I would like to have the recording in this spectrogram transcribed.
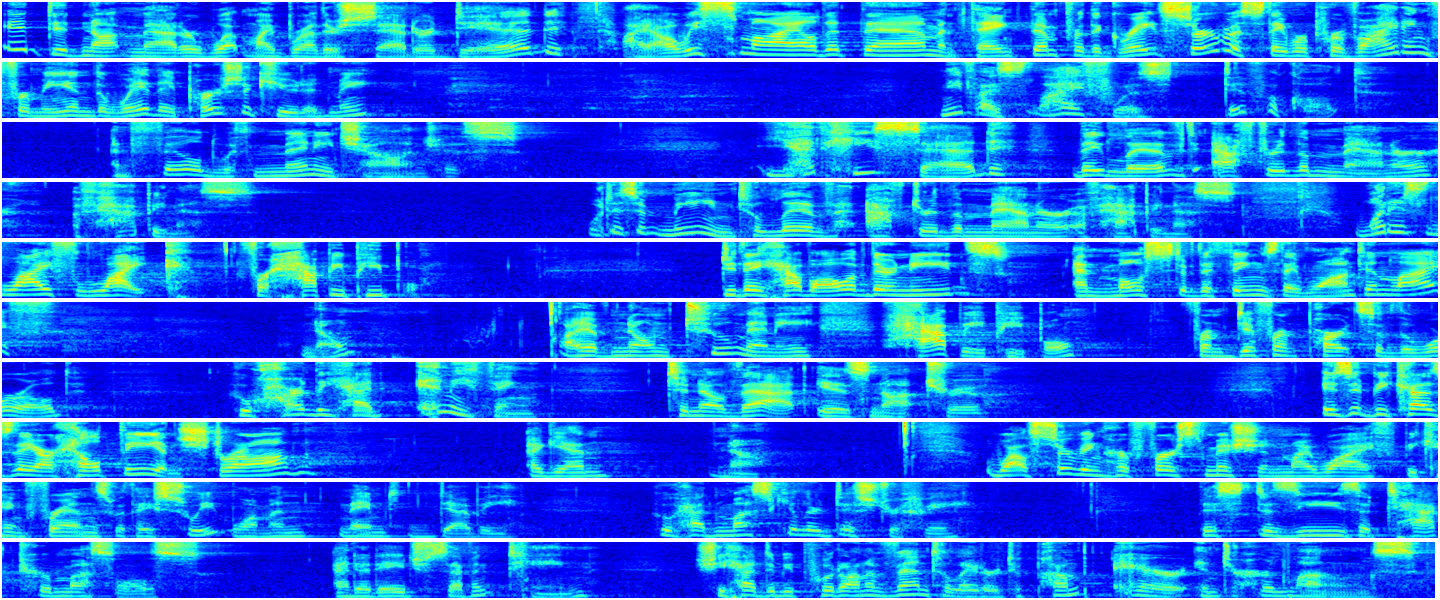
It did not matter what my brothers said or did. I always smiled at them and thanked them for the great service they were providing for me and the way they persecuted me. Nephi's life was difficult and filled with many challenges. Yet he said they lived after the manner of happiness. What does it mean to live after the manner of happiness? What is life like for happy people? Do they have all of their needs and most of the things they want in life? No. I have known too many happy people from different parts of the world who hardly had anything to know that is not true. Is it because they are healthy and strong? Again, no. While serving her first mission, my wife became friends with a sweet woman named Debbie who had muscular dystrophy. This disease attacked her muscles, and at age 17, she had to be put on a ventilator to pump air into her lungs,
